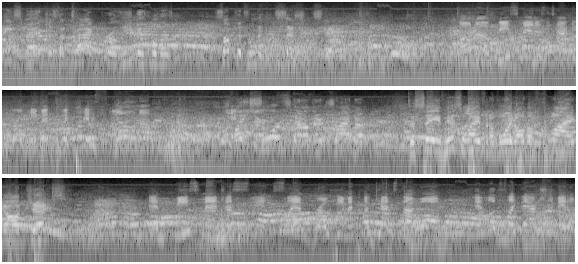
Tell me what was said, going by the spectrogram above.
Beastman just attacked Brohemoth with a, something from the concession stand. Oh no, Beastman is attacking Brohemoth with his own uh, Light picture. swords down down there trying to, to save his life and avoid all the flying objects. And Beastman just slammed Brohemoth against that wall. It looks like they actually made a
